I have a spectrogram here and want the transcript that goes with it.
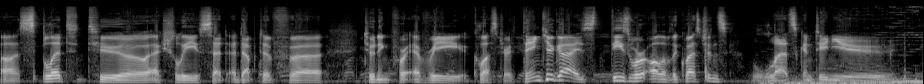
uh, split to actually set adaptive uh, tuning for every cluster. Thank you guys. These were all of the questions. Let's continue.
